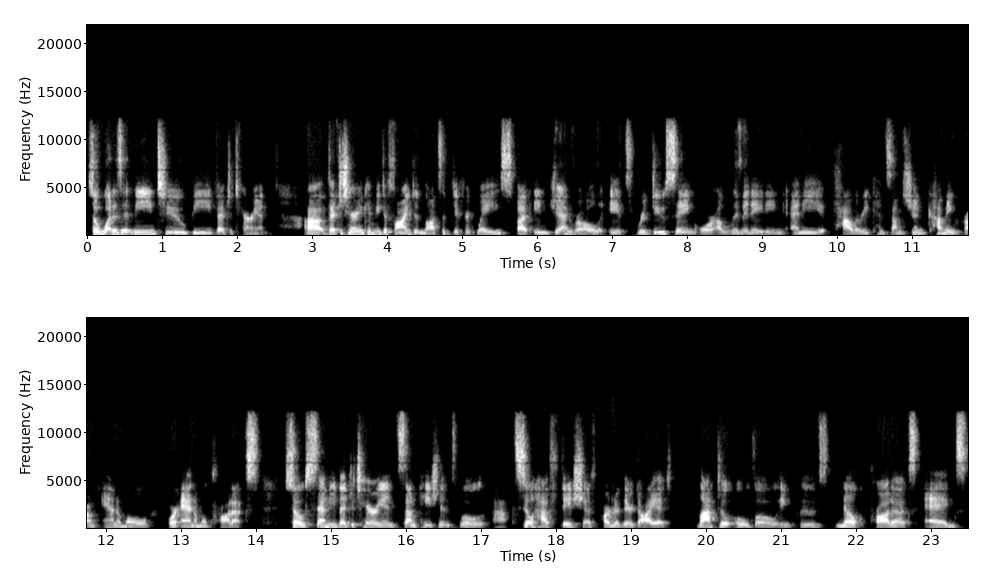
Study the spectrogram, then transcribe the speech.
So, what does it mean to be vegetarian? Uh, vegetarian can be defined in lots of different ways, but in general, it's reducing or eliminating any calorie consumption coming from animal or animal products. So, semi vegetarian, some patients will uh, still have fish as part of their diet. Lacto ovo includes milk products, eggs,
